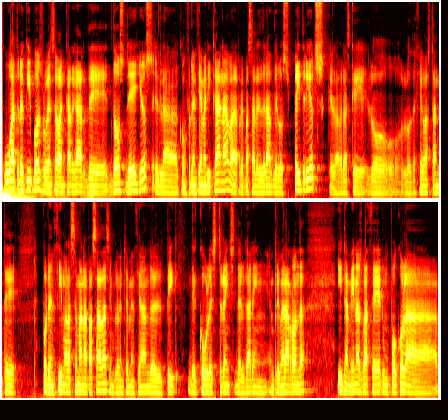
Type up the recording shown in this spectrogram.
cuatro equipos, Rubén se va a encargar de dos de ellos en la conferencia americana, va a repasar el draft de los Patriots, que la verdad es que lo, lo dejé bastante por encima la semana pasada, simplemente mencionando el pick de Cole Strange del Garen en primera ronda y también nos va a hacer un poco la,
